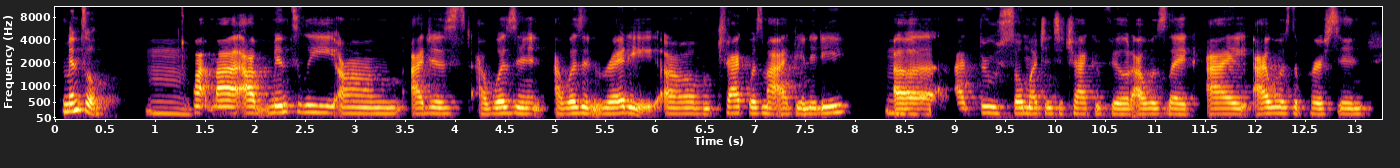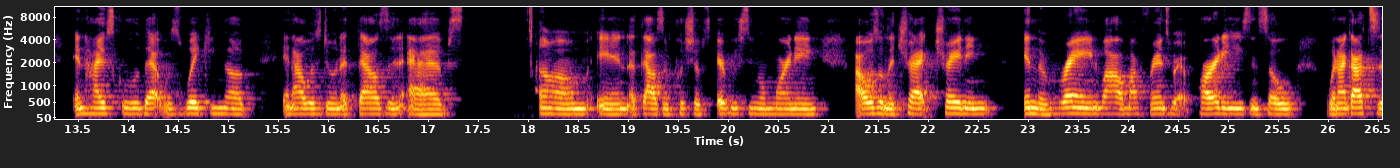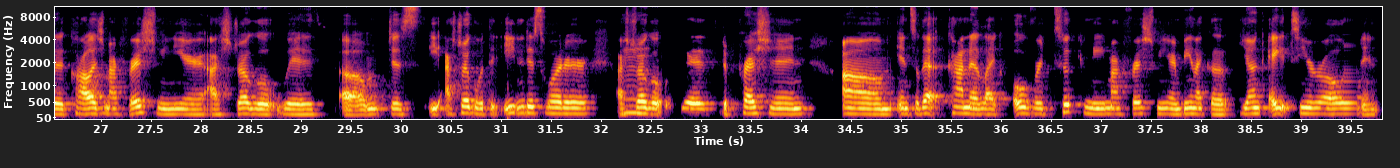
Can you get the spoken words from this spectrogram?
mental. Mm. my, my I mentally um i just i wasn't i wasn't ready. Um track was my identity. Mm. uh i threw so much into track and field. I was like i i was the person in high school that was waking up and i was doing a thousand abs um and a thousand push-ups every single morning. I was on the track training in the rain while my friends were at parties. And so when I got to college my freshman year, I struggled with um, just, I struggled with the eating disorder. I mm. struggled with depression. Um, and so that kind of like overtook me my freshman year and being like a young 18 year old and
